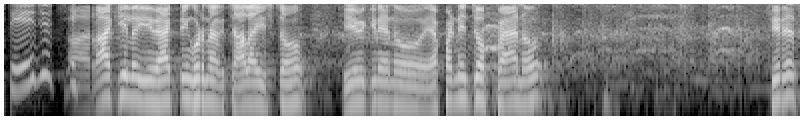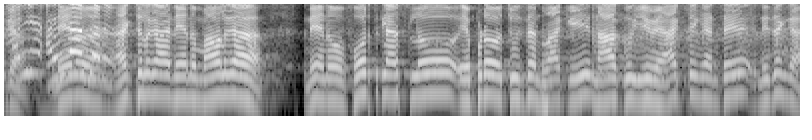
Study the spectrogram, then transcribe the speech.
స్టేజ్ రాఖీలో ఈ యాక్టింగ్ కూడా నాకు చాలా ఇష్టం. ఈమెకి నేను ఎప్పటి నుంచో ఫ్యాను. సీరియస్గా. నేను. యాక్చువల్గా నేను మామూలుగా నేను ఫోర్త్ క్లాస్లో ఎప్పుడో చూశాను రాఖీ. నాకు ఈమె యాక్టింగ్ అంటే నిజంగా.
